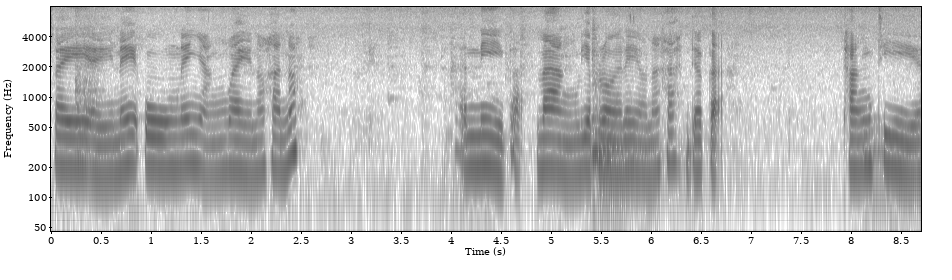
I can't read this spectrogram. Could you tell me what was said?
ใส่ไอ้ในโอ่งในหยังไว้เนาะค่ะเนาะอันนี้ก็ล้างเรียบร้อยแล้วนะคะ เดี๋ยวก็ทั้งที่เอ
